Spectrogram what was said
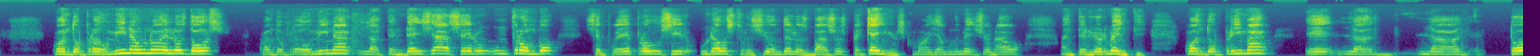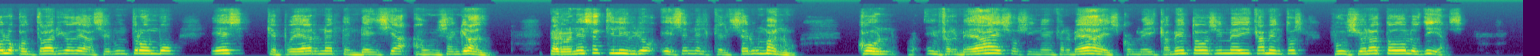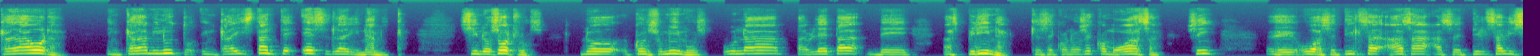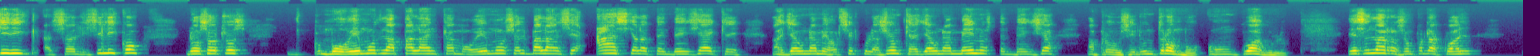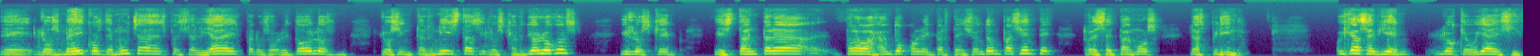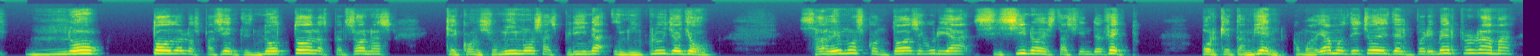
Cuando predomina uno de los dos, cuando predomina la tendencia a hacer un, trombo, se puede producir una obstrucción de los vasos pequeños, como habíamos mencionado anteriormente. Cuando prima eh, todo lo contrario de hacer un trombo es que puede dar una tendencia a un sangrado. Pero en ese equilibrio es en el que el ser humano, con enfermedades o sin enfermedades, con medicamentos o sin medicamentos, funciona todos los días. Cada hora, en cada minuto, en cada instante, es la dinámica. Si nosotros no consumimos una tableta de aspirina, que se conoce como ASA, ¿sí? Eh, o acetil, asa acetil salicílico, nosotros movemos la palanca, movemos el balance hacia la tendencia de que haya una mejor circulación, que haya una menos tendencia a producir un trombo o un coágulo. Esa es la razón por la cual eh, los médicos de muchas especialidades, pero sobre todo los, internistas y los cardiólogos y los que están trabajando con la hipertensión de un paciente, recetamos la aspirina. Óigase bien lo que voy a decir. No todos los pacientes, no todas las personas que consumimos aspirina, y me incluyo yo, sabemos con toda seguridad si sí nos está haciendo efecto. Porque también, como habíamos dicho desde el primer programa,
